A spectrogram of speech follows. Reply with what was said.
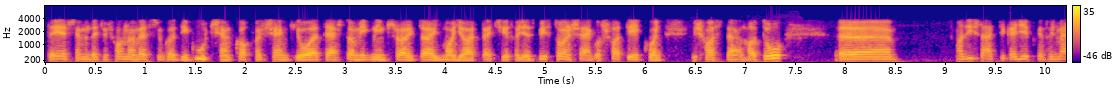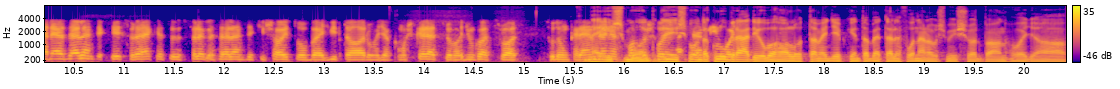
teljesen mindegy, hogy honnan veszünk, addig úgysem kaphat senki oltást, amíg nincs rajta egy magyar pecsét, hogy ez biztonságos, hatékony és használható az is látszik egyébként, hogy már az ellenzék részről elkezdődött, főleg az ellenzéki sajtóba egy vita arról, hogy akkor most keletről vagy nyugatról tudunk rendelni. Ne is mond, ne is mond, a klubrádióban hallottam egyébként a betelefonálós műsorban, hogy a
